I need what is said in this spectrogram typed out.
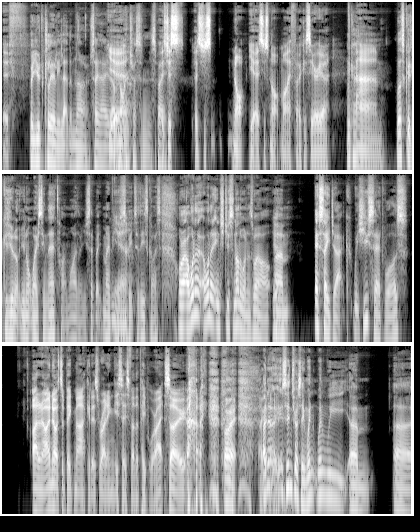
if But you'd clearly let them know. Say, hey, I'm not interested in the space. it's just it's just not yeah it's just not my focus area okay. um Well, that's good because you're not you're not wasting their time either. And you said, but maybe you speak to these guys. All right, I want to I want to introduce another one as well. Yeah. Um, EssayJack, which you said was I don't know I know it's a big market as writing essays for other people right so all right. I know it's interesting when when we um uh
